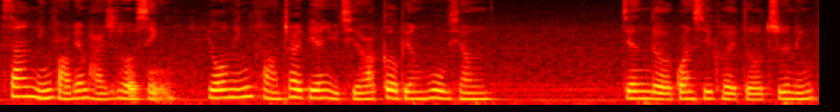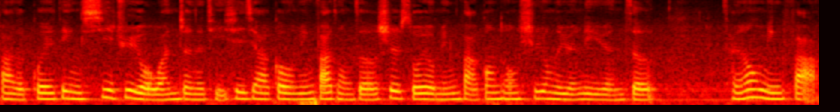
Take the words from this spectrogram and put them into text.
三、民法编排之特性，由民法债编与其他各边互相。间的关系可以得知，民法的规定系具有完整的体系架构。民法总则是所有民法共同适用的原理原则。采用民法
